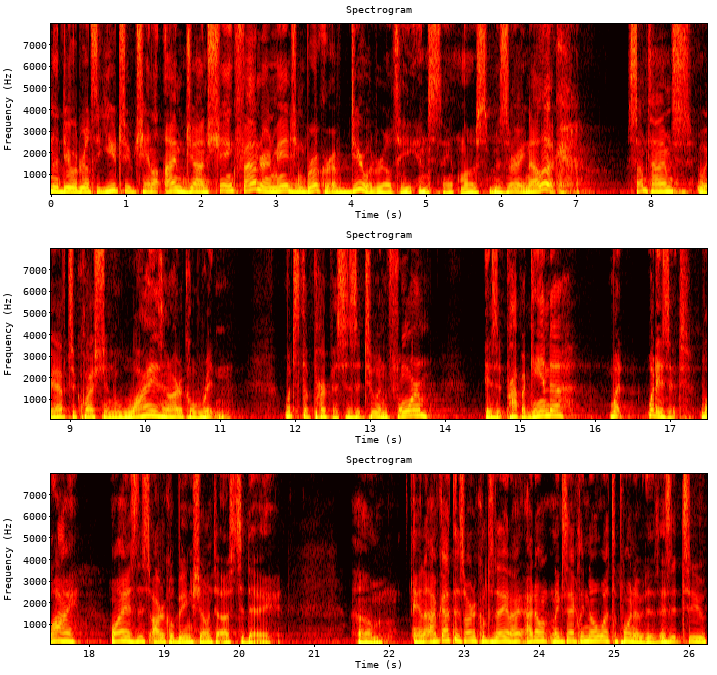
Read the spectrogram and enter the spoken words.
to the Deerwood Realty YouTube channel. I'm John Shank, founder and managing broker of Deerwood Realty in St. Louis, Missouri. Now, look, sometimes we have to question why is an article written? What's the purpose? Is it to inform? Is it propaganda? What what is it? Why why is this article being shown to us today? Um, and I've got this article today, and I, I don't exactly know what the point of it is. Is it to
